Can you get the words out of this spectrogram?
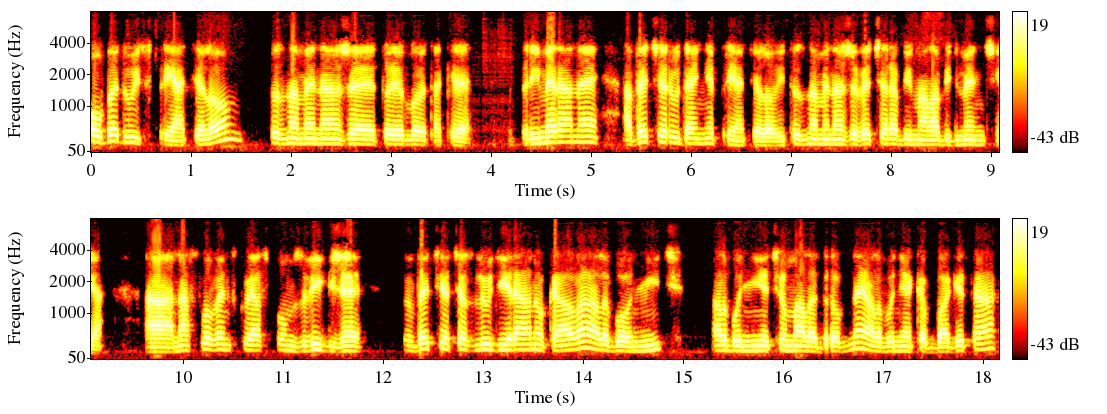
obeduj s priateľom, to znamená, že to jedlo je také primerané a večeru daj nepriateľovi. To znamená, že večera by mala byť menšia. A na Slovensku je aspoň zvyk, že väčšia časť ľudí ráno káva alebo nič, alebo niečo malé drobné, alebo nejaká bageta.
